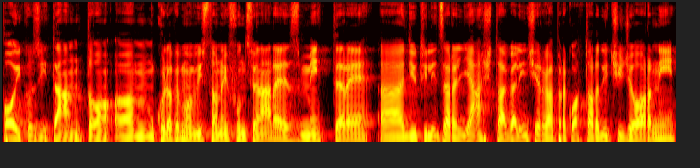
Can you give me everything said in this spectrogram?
poi così tanto. Um, quello che abbiamo visto noi funzionare è smettere uh, di utilizzare gli hashtag all'incirca per 14 giorni,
